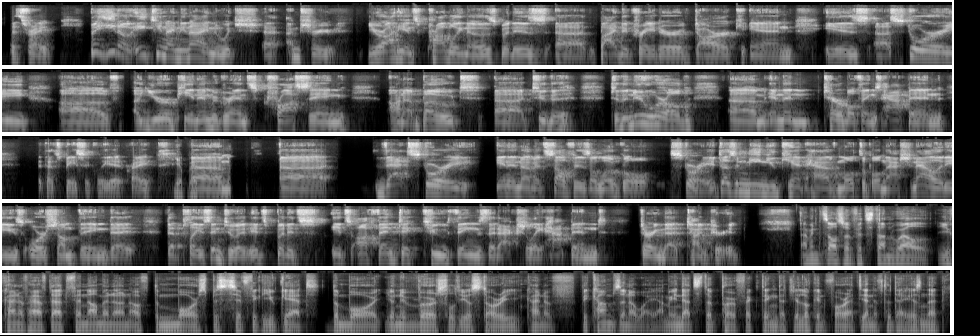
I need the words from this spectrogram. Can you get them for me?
That's right. But you know, 1899, which uh, I'm sure your audience probably knows, but is uh, by the creator of Dark and is a story of a European immigrants crossing on a boat uh, to the to the New World, um, and then terrible things happen. That's basically it, right? Yep. Um, uh, that story in and of itself is a local story. It doesn't mean you can't have multiple nationalities or something that that plays into it. It's but it's it's authentic to things that actually happened during that time period. I mean, it's also if it's done well, you kind of have that phenomenon of the more specific you get, the more universal your story kind of becomes in a way. I mean, that's the perfect thing that you're looking for at the end of the day, isn't it?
